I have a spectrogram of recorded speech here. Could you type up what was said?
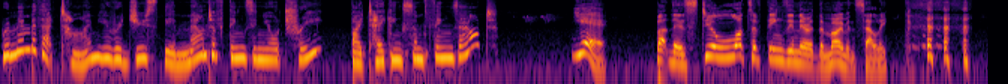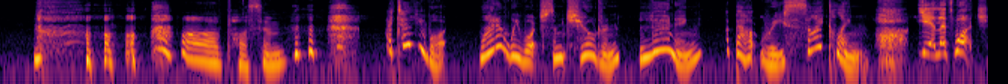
remember that time you reduced the amount of things in your tree by taking some things out? Yeah, but there's still lots of things in there at the moment, Sally. oh, Possum. I tell you what, why don't we watch some children learning about recycling? yeah, let's watch.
